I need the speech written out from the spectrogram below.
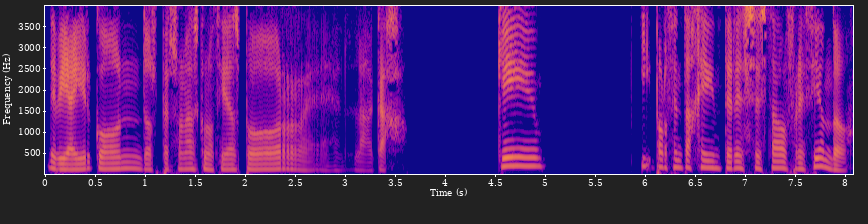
debía ir con dos personas conocidas por eh, la caja. ¿Qué porcentaje de interés se está ofreciendo?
